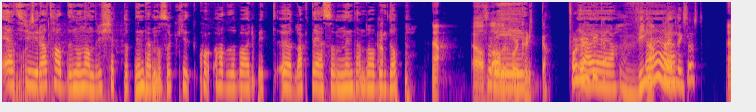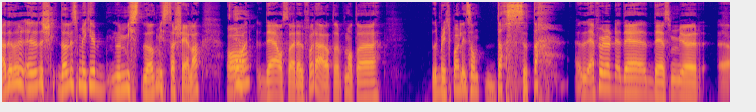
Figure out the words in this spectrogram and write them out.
Jeg tror at hadde noen andre kjøpt opp Nintendo, så hadde det bare blitt ødelagt, det som Nintendo har bygd opp. ja. Ja, altså, Da hadde folk klikka. Folk hadde klikka. ja. Vilt Ja, ja, og hemningsløst. Ja, det, det, det, det hadde liksom ikke mist, Det hadde mista sjela. Og Ja. det jeg også er redd for, er at det på en måte Det blir bare litt sånn dassete. Jeg føler det, det, det som gjør eh,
